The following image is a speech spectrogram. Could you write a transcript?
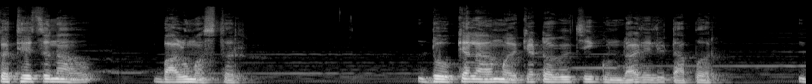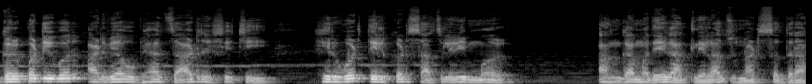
कथेचं नाव बाळू मास्तर. डोक्याला मळक्या टॉवेलची गुंडाळलेली टापर. गळपटीवर आडव्या उभ्या जाड रेषेची हिरवट तेलकट साचलेली मळ अंगामध्ये घातलेला जुनाट सदरा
